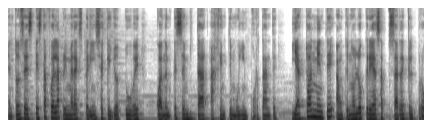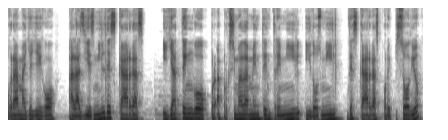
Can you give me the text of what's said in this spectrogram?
Entonces, esta fue la primera experiencia que yo tuve cuando empecé a invitar a gente muy importante. Y actualmente, aunque no lo creas, a pesar de que el programa ya llegó a las 10.000 descargas y ya tengo aproximadamente entre mil y dos mil descargas por episodio,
